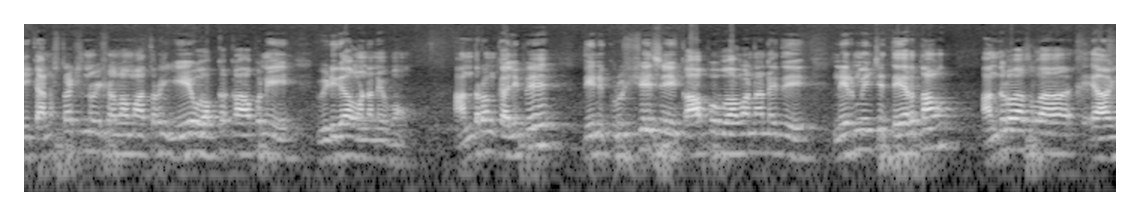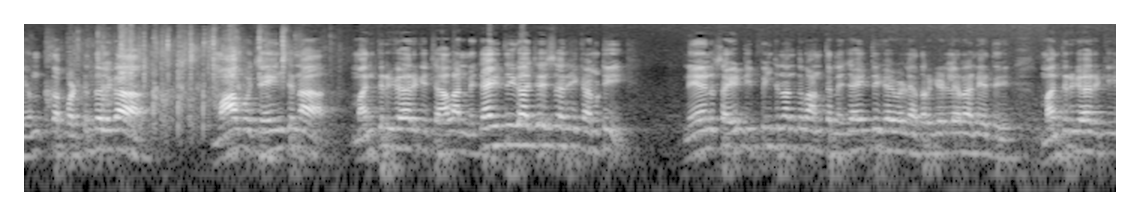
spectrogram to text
ఈ కన్స్ట్రక్షన్ విషయంలో మాత్రం ఏ ఒక్క కాపుని విడిగా ఉండనివ్వం. అందరం కలిపే దీన్ని కృషి చేసి కాపు భవన్ అనేది నిర్మించి తీరతాం. అందులో అసలు ఎంత పట్టుదలగా మాకు చేయించిన మంత్రి గారికి చాలా నిజాయితీగా చేశారు ఈ కమిటీ. నేను సైట్ ఇప్పించినందుకు అంత నిజాయితీగా వీళ్ళు ఎదరికెళ్ళారు అనేది మంత్రి గారికి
